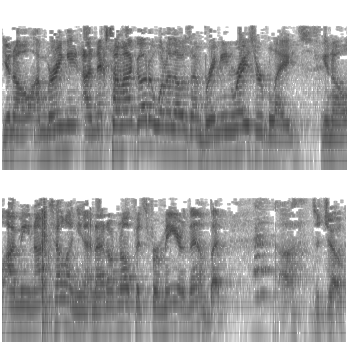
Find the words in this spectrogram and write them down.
You know, I'm bringing, uh, next time I go to one of those, I'm bringing razor blades. You know, I mean, I'm telling you, and I don't know if it's for me or them, but uh, it's a joke.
